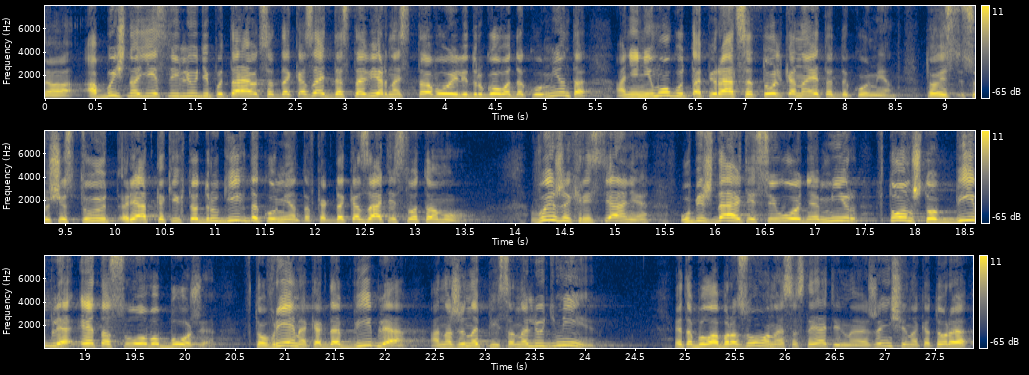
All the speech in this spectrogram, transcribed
а, обычно, если люди пытаются доказать достоверность того или другого документа, они не могут опираться только на этот документ. То есть существует ряд каких-то других документов, как доказательство тому. Вы же, христиане, убеждаете сегодня мир в том, что Библия – это Слово Божие. В то время, когда Библия, она же написана людьми. Это была образованная, состоятельная женщина, которая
